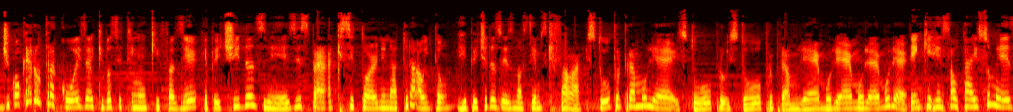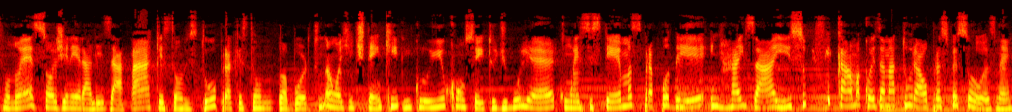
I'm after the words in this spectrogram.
de qualquer outra coisa que você tenha que fazer repetidas vezes para que se torne natural. Então, repetidas vezes nós temos que falar estupro para mulher, estupro, estupro para mulher, mulher, mulher, mulher. Tem que ressaltar isso mesmo, não é só generalizar a questão do estupro, a questão do aborto, não. A gente tem que incluir o conceito de mulher com esses temas para poder enraizar isso e ficar uma coisa natural para as pessoas, né?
